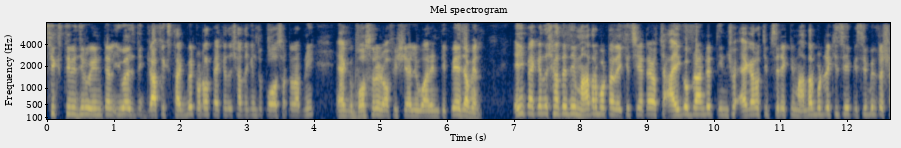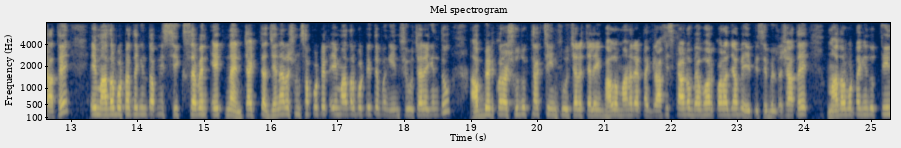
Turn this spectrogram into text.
six three zero Intel USD graphics থাকবে। টোটাল প্যাকেজের সাথে কিন্তু প্রসেসরটার আপনি এক বছরের অফিসিয়ালি ওয়ারেন্টি পেয়ে যাবেন। এই প্যাকেজের সাথে যে মাদারবোর্ডটা রেখেছি, এটা হচ্ছে আইগো ব্র্যান্ডের তিনশো এগারো চিপসের একটি মাদারবোর্ড রেখেছি এই পিসি বিল্টের সাথে। এই মাদারবোর্ডটাতে কিন্তু আপনি সিক্স সেভেন এইট নাইন চারটা জেনারেশন সাপোর্টেড এই মাদারবোর্ডটিতে এবং ইন ফিউচারে কিন্তু আপডেট করার সুযোগ থাকছে। ইন ফিউচারে চাইলে ভালো মানের একটা গ্রাফিক্স কার্ডও ব্যবহার করা যাবে এই পিসি বিল্টের সাথে। মাদারবোর্ডটা কিন্তু তিন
